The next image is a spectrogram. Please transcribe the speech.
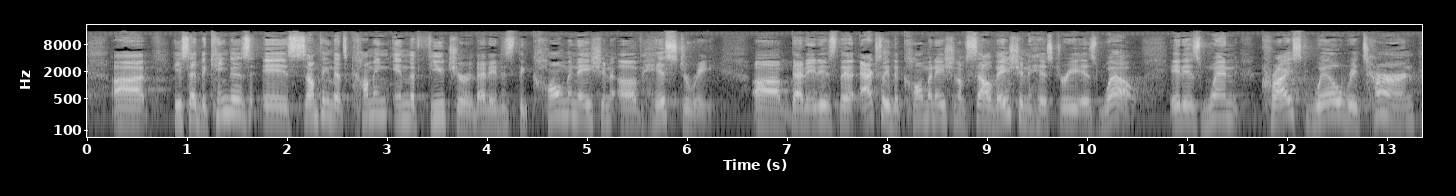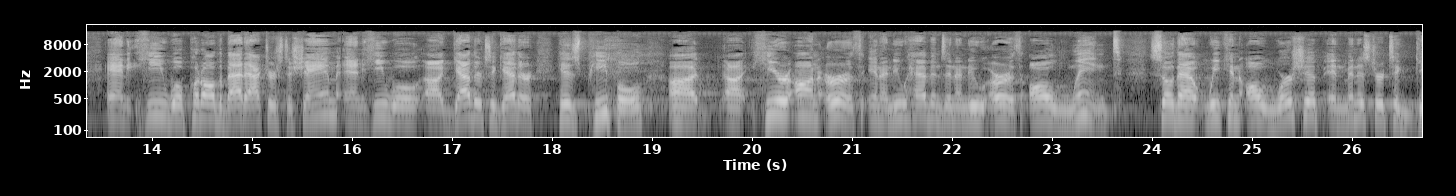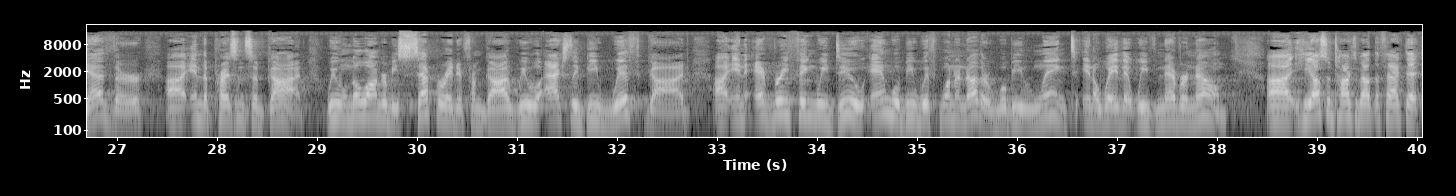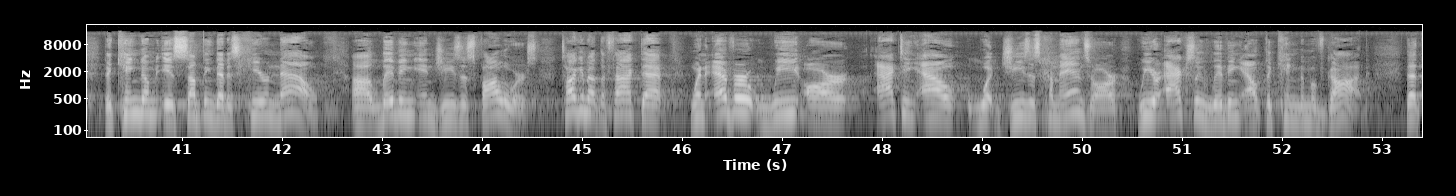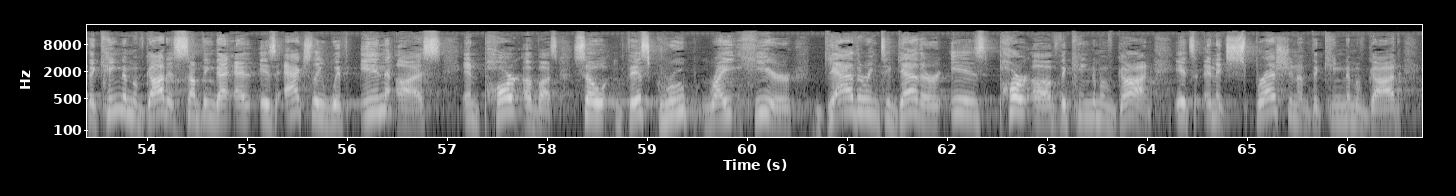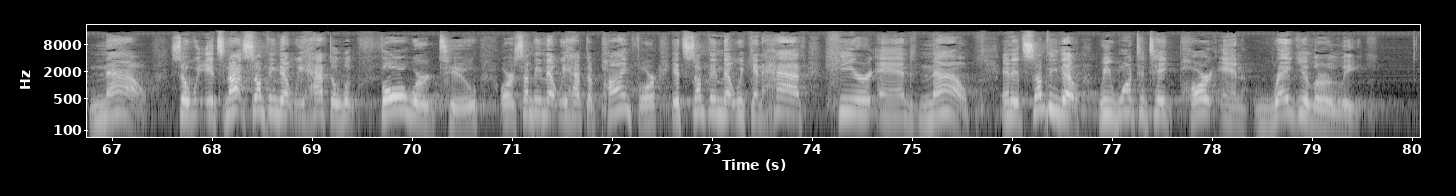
he said the kingdom is something that's coming in the future, that it is the culmination of history. Uh, that it is the, actually the culmination of salvation history as well. It is when Christ will return and he will put all the bad actors to shame and he will uh, gather together his people uh, uh here on earth in a new heavens and a new earth, all linked so that we can all worship and minister together uh, in the presence of God. We will no longer be separated from God. We will actually be with God uh, in everything we do, and we'll be with one another. We'll be linked in a way that we've never known. Uh, he also talked about the fact that the kingdom is something that is here now. Uh, living in Jesus' followers. Talking about the fact that whenever we are acting out what Jesus' commands are, we are actually living out the kingdom of God that the kingdom of God is something that is actually within us and part of us. So, this group right here gathering together is part of the kingdom of God. It's an expression of the kingdom of God now. So, it's not something that we have to look forward to or something that we have to pine for. It's something that we can have here and now. And it's something that we want to take part in regularly.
